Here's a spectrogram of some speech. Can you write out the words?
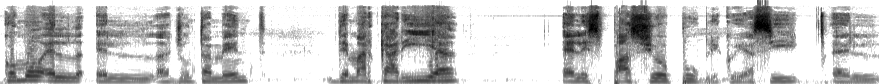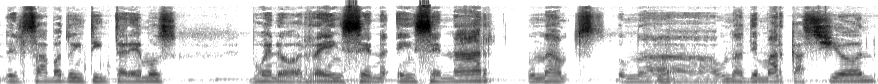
¿cómo el, el ayuntamiento demarcaría el espacio público? Y así el, el sábado intentaremos, bueno, reencenar una, una, una demarcación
